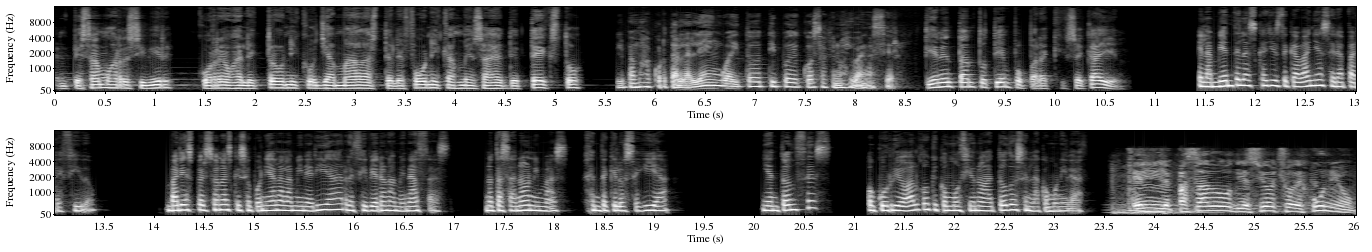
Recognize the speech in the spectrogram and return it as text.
Empezamos a recibir correos electrónicos, llamadas telefónicas, mensajes de texto. Vamos a cortar la lengua y todo tipo de cosas que nos iban a hacer. Tienen tanto tiempo para que se callen. El ambiente en las calles de Cabañas era parecido. Varias personas que se oponían a la minería recibieron amenazas, notas anónimas, gente que los seguía. Y entonces ocurrió algo que conmocionó a todos en la comunidad. El pasado 18 de junio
